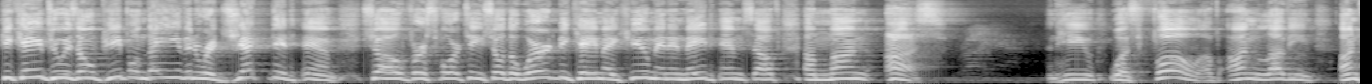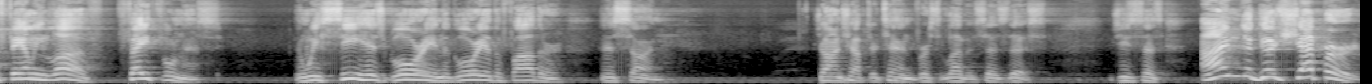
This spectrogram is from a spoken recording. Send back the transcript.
He came to his own people, and they even rejected him. So, verse 14 So the Word became a human and made himself among us us. And he was full of unloving, unfailing love, faithfulness. And we see his glory and the glory of the Father and his Son. John chapter 10, verse 11 says this Jesus says, I'm the good shepherd.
